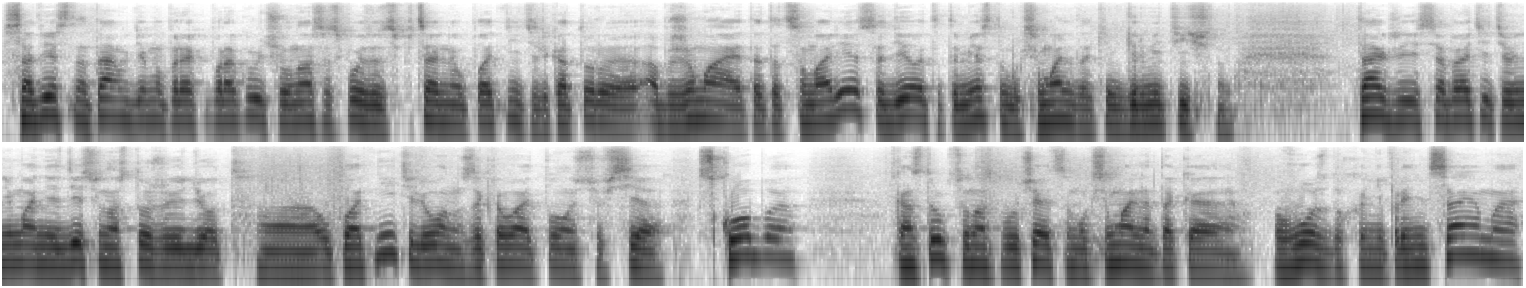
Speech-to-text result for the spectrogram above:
Соответственно, там, где мы прокручиваем, у нас используется специальный уплотнитель, который обжимает этот саморез и делает это место максимально таким герметичным. Также, если обратите внимание, здесь у нас тоже идет э, уплотнитель, он закрывает полностью все скобы. Конструкция у нас получается максимально такая воздухонепроницаемая.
